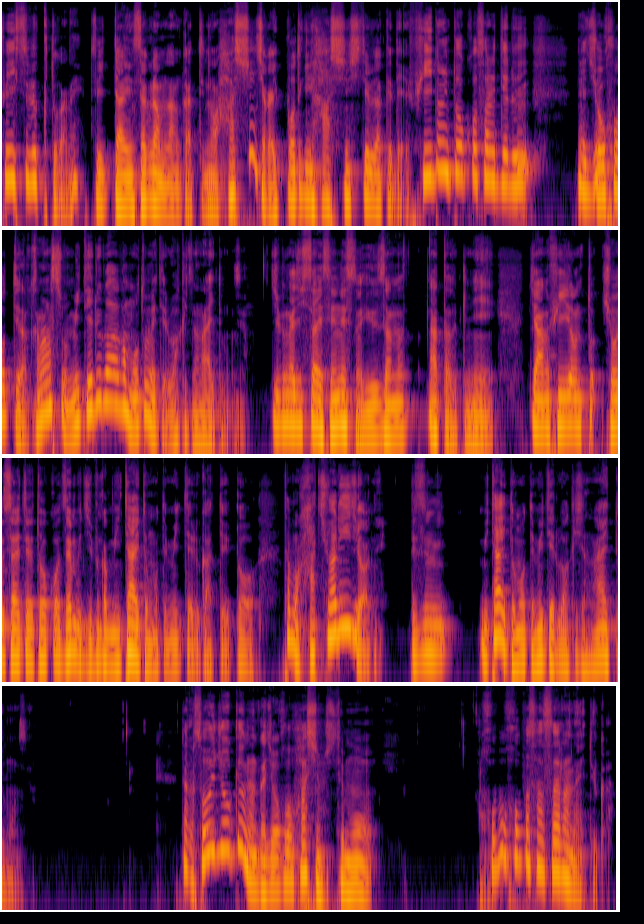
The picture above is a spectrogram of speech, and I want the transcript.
Facebook とかね、Twitter、Instagram なんかっていうのは発信者が一方的に発信してるだけで、フィードに投稿されてる、情報っていうのは必ずしも見てる側が求めてるわけじゃないと思うんですよ。自分が実際 SNS のユーザーになった時に、じゃああのフィードに表示されてる投稿を全部自分が見たいと思って見てるかっていうと、多分8割以上はね、別に見たいと思って見てるわけじゃないと思うんですよ。だからそういう状況なんか情報発信しても、ほぼほぼ刺さらないというか、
